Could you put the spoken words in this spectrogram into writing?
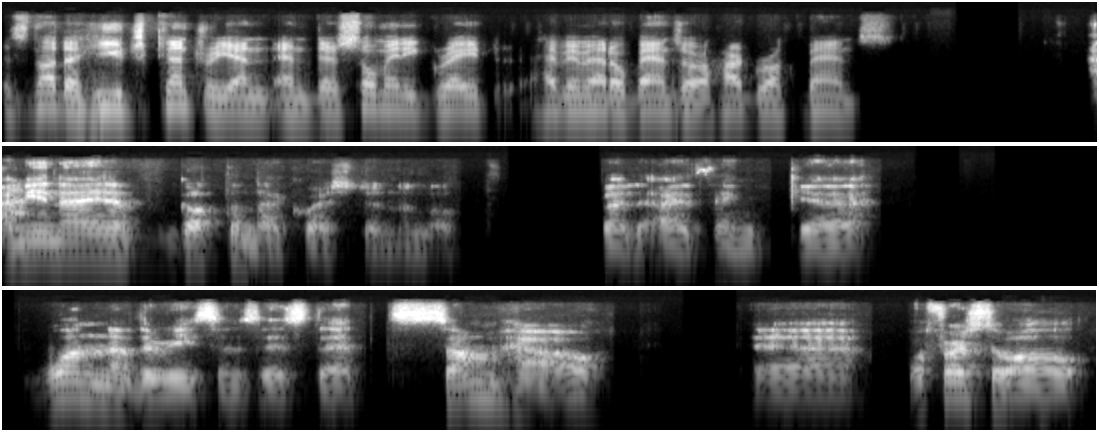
it's not a huge country, and and there's so many great heavy metal bands or hard rock bands. I mean, I have gotten that question a lot, but I think uh, one of the reasons is that somehow, uh, well, first of all,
